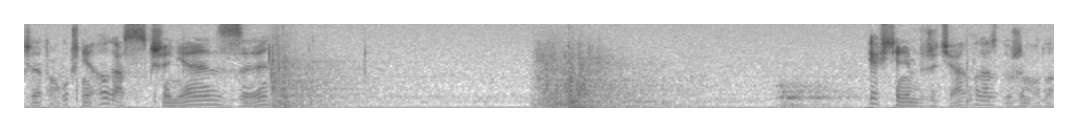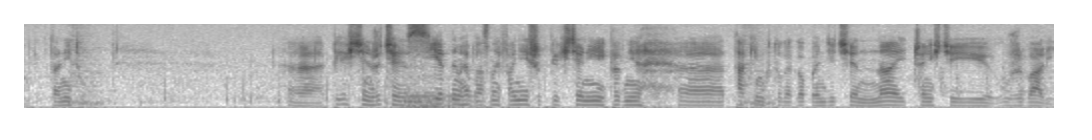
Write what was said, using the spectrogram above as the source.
Mamy skrzydlatą włócznię oraz skrzynię z... pierścieniem życia oraz dużym odłamkiem titanitu. E, Pierścień życia jest jednym chyba z najfajniejszych pierścieni i pewnie e, takim, którego będziecie najczęściej używali.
